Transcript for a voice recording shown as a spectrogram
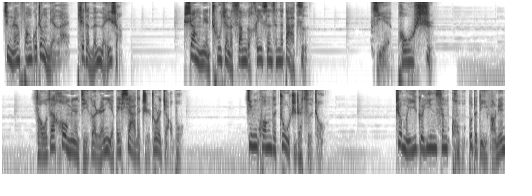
竟然翻过正面来，贴在门楣上。上面出现了三个黑森森的大字：“解剖室。”走在后面的几个人也被吓得止住了脚步，惊慌的注视着四周。这么一个阴森恐怖的地方，连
